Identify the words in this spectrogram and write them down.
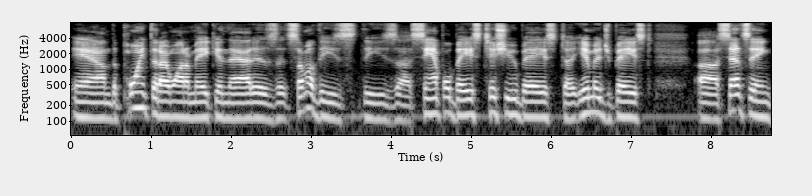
And the point that I want to make in that is that some of these these uh, sample-based, tissue-based, uh, image-based uh, sensing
